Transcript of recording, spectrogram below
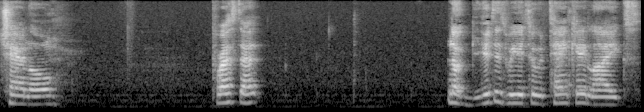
channel. Press that. No, get this video to 10k likes.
